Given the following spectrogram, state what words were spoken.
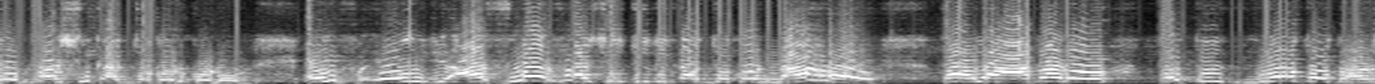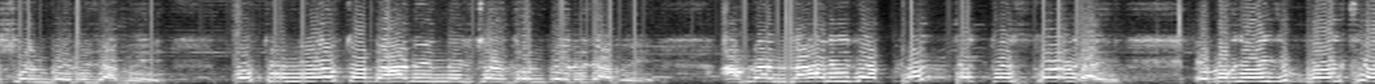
এই ফাঁসি কার্যকর করুন। এই এই আসিয়ার ফাঁসি যদি কার্যকর না হয়, তাহলে আবারও প্রতিনিয়ত ধর্ষণ বেড়ে যাবে। প্রতিনিয়ত নারী নির্যাতন বেড়ে যাবে। আমরা নারীরা প্রত্যেকটা স্তরে এবং এই যে বলছেন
